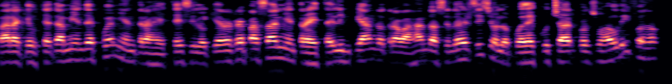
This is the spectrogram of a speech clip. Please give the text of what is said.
para que usted también después, mientras esté, si lo quiere repasar, mientras esté limpiando, trabajando, haciendo ejercicio, lo puede escuchar con sus audífonos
